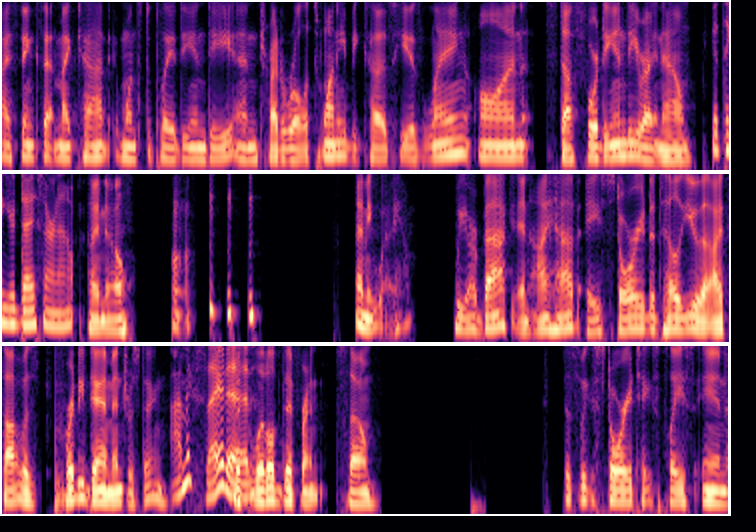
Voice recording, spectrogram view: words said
I think that my cat wants to play D&D and try to roll a 20 because he is laying on stuff for D&D right now. Good thing your dice aren't out. I know. Anyway, we are back and I have a story to tell you that I thought was pretty damn interesting. I'm excited. It's a little different. So, this week's story takes place in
